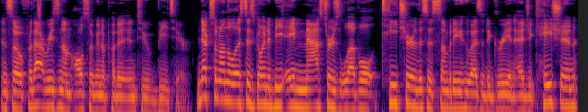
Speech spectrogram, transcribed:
and so for that reason, I'm also gonna put it into B tier. Next one on the list is going to be a master's level teacher. This is somebody who has a degree in education,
